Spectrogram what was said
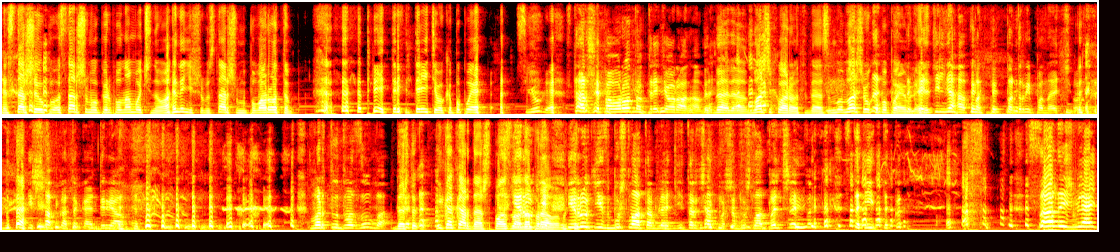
э, старшему, старшему оперуполномоченному, а нынешнему старшему поворотом тре- тре- третьего КПП с юга. Старший поворотом третьего ранга, блядь. Да, да, младших ворот, да, с м- младшего КПП, Такая блядь. тельня под- подрыпанная. И шапка такая дырявая. Во рту два зуба. Да что, и кокарда аж И сползла направо. руки, и руки из бушлата, блядь, не торчат, потому что бушлат большой блядь, стоит такой. Саныч, блядь,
